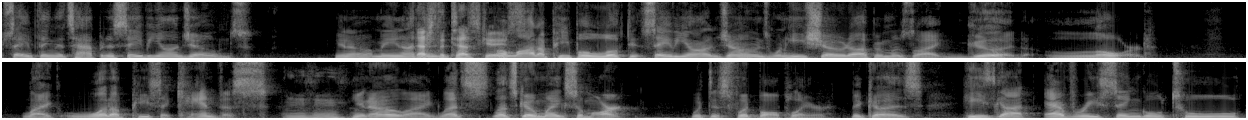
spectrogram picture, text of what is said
Same thing that's happened to Savion Jones. You know, I mean, I That's think the test case. A lot of people looked at Savion Jones when he showed up and was like, "Good lord, like what a piece of canvas." Mhm. You know, like let's let's go make some art with this football player because he's got every single tool,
